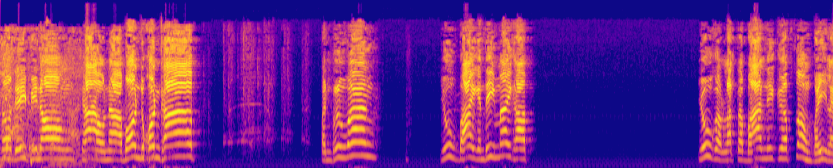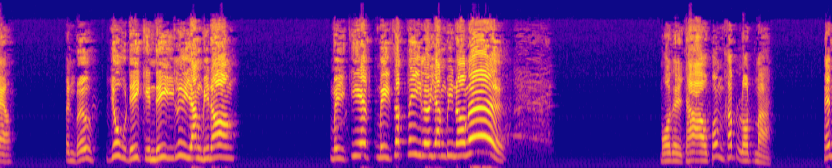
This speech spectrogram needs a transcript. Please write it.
สวัสดีพี่น้องชาวนาบอนทุกคนครับ เป็นพรือว่าง อยู่บายกันดีไหมครับ อยู่กับรัฐบาลนี่เกือบสองปีแล้ว เป็นพรืออยู่ดีกินดีหรือยังพี่น้อง มีเกียรติมีสักที่แล้วยังพี่น้องเออโมเดลชาวผมขับรถมาเห็น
